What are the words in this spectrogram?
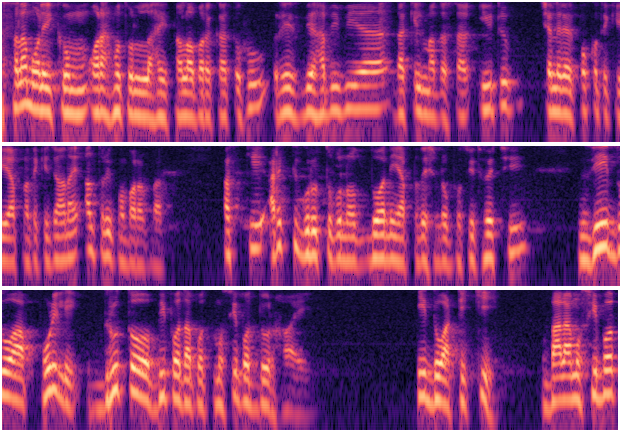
আসসালামু আলাইকুম ওরহমতুল্লাহ তালা বারাকাতুহু। রেজবি হাবিবিয়া দাকিল মাদ্রাসার ইউটিউব চ্যানেলের পক্ষ থেকে আপনাদেরকে জানাই আন্তরিক মোবারকবাদ। আজকে আরেকটি গুরুত্বপূর্ণ দোয়া নিয়ে আপনাদের সামনে উপস্থিত হয়েছি। যে দোয়া পড়লে দ্রুত বিপদ আপদ মুসিবত দূর হয়, এই দোয়াটি কি? বালা মুসিবত,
